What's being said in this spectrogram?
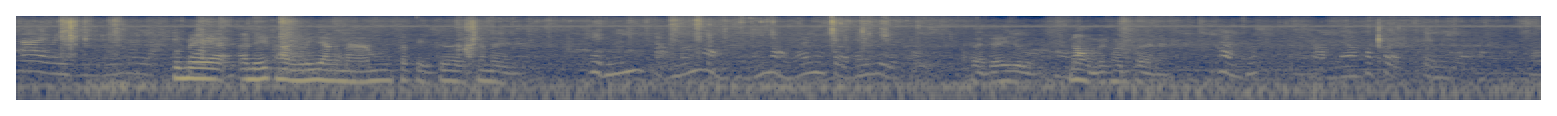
ใช่มันน่ารักคุณเมย์อันนี้พังหรือยังน้ำสปริงเกอร์ข้างในเนี่ย เห็นถามน้องหน่องน้องหน่องว่ายังเปิดได้อยู่ค่ะเปิดได้อยู่น้องเป็นคนเปิดนะค่ะถามแล้วเขาเปิดเต็มเลยอ๋อ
